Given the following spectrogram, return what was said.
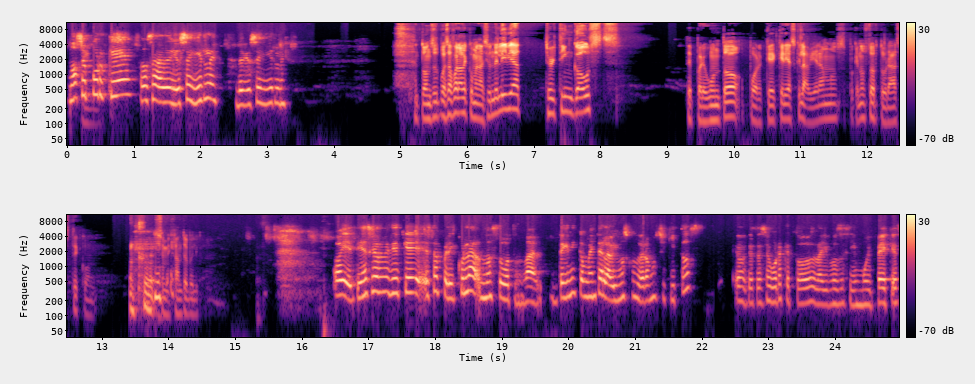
No sé por qué, o sea, debió seguirle, debió seguirle. Entonces, pues esa fue la recomendación de Livia. 13 Ghosts. Te pregunto por qué querías que la viéramos. ¿Por qué nos torturaste con semejante película? Oye, tienes que admitir que esta película no estuvo tan mal. Técnicamente la vimos cuando éramos chiquitos, eh, porque estoy segura que todos la vimos así muy peques.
